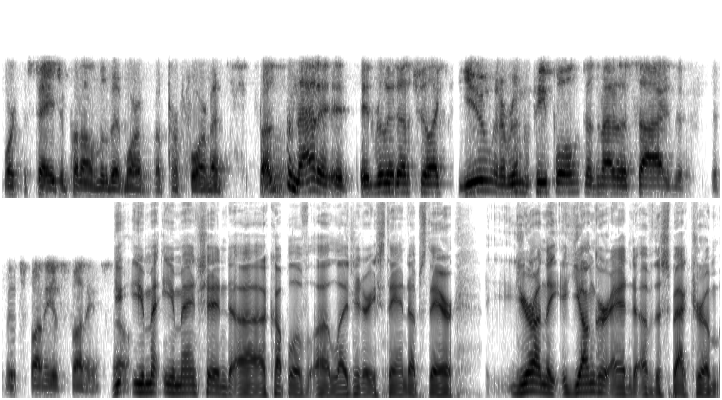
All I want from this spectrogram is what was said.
work the stage, and put on a little bit more of a performance. But other than that, it it really does feel like you in a room of people. Doesn't matter the size. If if it's funny, it's funny. So. You, you, you mentioned uh, a couple of uh, legendary stand-ups there. You're on the younger end of the spectrum,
